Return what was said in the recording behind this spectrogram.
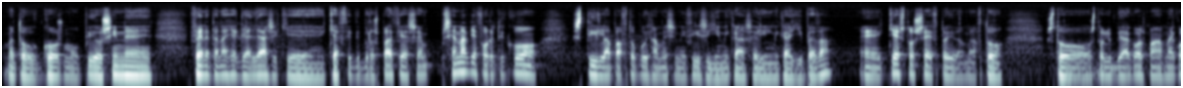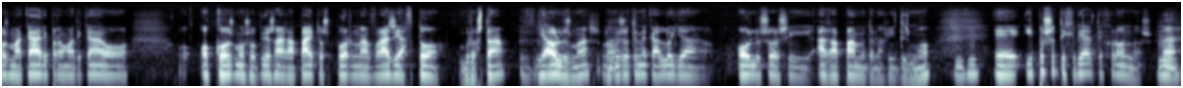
με τον κόσμο, ο οποίος φαίνεται να έχει αγκαλιάσει και, και αυτή την προσπάθεια σε, σε ένα διαφορετικό στυλ από αυτό που είχαμε συνηθίσει γενικά σε ελληνικά γήπεδα. Ε, και στο ΣΕΦ το είδαμε αυτό στο, στο Ολυμπιακός Παναθηναϊκός. Μακάρι πραγματικά ο, ο, ο κόσμος ο οποίος αγαπάει το σπορ να βγάζει αυτό για όλους μας. Νομίζω ότι είναι καλό για όλους όσοι αγαπάμε τον αθλητισμό. Ε, Είπες ότι χρειάζεται χρόνος. Ναι.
